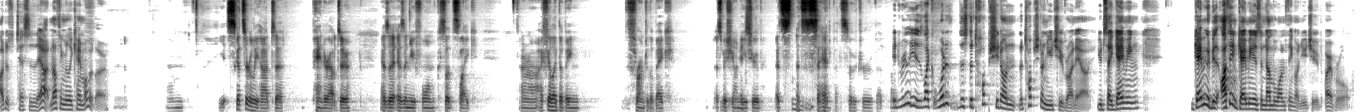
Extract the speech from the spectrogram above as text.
I just tested it out. Nothing really came of it though. Um, yeah, skits are really hard to pander out to as a as a new form because it's like I don't know. I feel like they've been thrown to the back, especially on It's- YouTube. It's it's sad, but so true. But like, It really is. Like, what is this? The top shit on the top shit on YouTube right now. You'd say gaming. Gaming would be. I think gaming is the number one thing on YouTube overall.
